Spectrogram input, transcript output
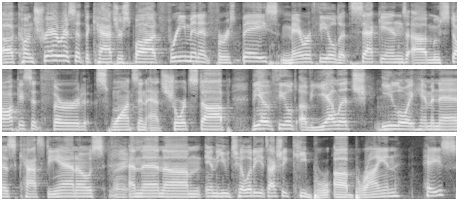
Uh, Contreras at the catcher spot, Freeman at first base, Merrifield at second, uh, Moustakas at third, Swanson at shortstop. The outfield of Yelich, Eloy Jimenez, Castellanos, Nice. and then um, in the utility, it's actually Key Br- uh, Brian Hayes,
